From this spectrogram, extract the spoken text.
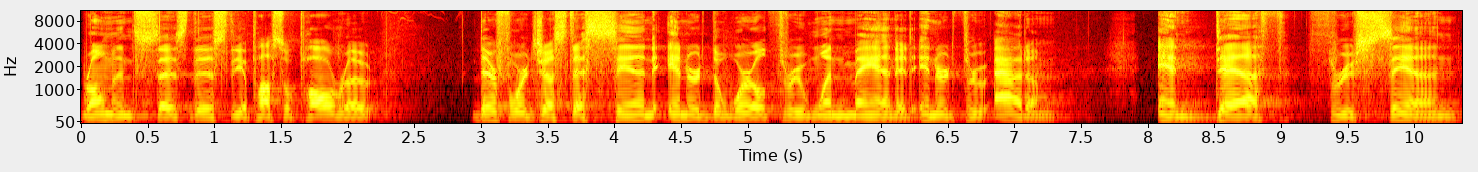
Romans says this, the Apostle Paul wrote, Therefore, just as sin entered the world through one man, it entered through Adam, and death through sin.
